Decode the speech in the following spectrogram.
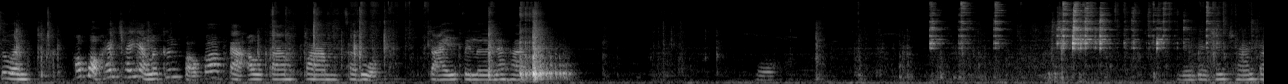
ส่วนเขาบอกให้ใช้อย่างละครึ่งเป๋าก็กะเอาตามความสะดวกใจไปเลยนะคะโอ้เรียงเป็นชั้นชั้นๆไป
